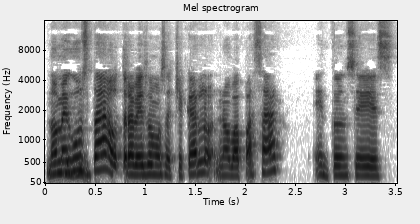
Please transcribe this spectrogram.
no me gusta, otra vez vamos a checarlo, no va a pasar, entonces,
